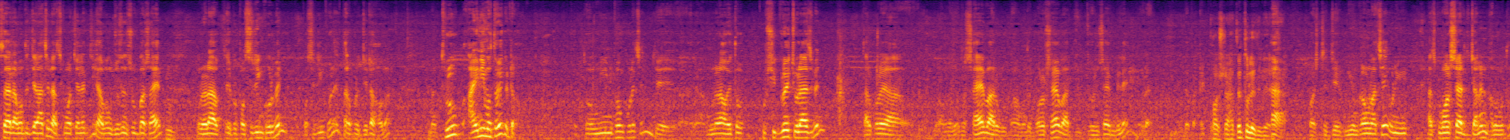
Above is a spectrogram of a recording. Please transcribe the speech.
স্যার আমাদের যারা আছেন রাজকুমার চ্যাটার্জি এবং জোসেন সুব্বা সাহেব ওনারা এরপর প্রসিডিং করবেন প্রসিডিং করে তারপর যেটা হবে থ্রু আইনি মোতাবেক এটা হবে। তো উনি ইনফর্ম করেছেন যে ওনারা হয়তো খুব শীঘ্রই চলে আসবেন। তারপরে আমাদের সাহেব আর আমাদের বড় সাহেব আর জরি সাহেব মিলে ওরা ব্যাপারটা করবে। হাতে তুলে দেবে। হ্যাঁ ফার্স্টের যে নিয়মকানুন আছে উনি রাজকুমার স্যার জানেন ভালো মতো।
